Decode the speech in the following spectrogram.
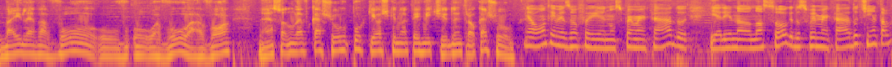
daí leva avô, o, o, avô, a avó, né? Só não leva o cachorro porque eu acho que não é permitido entrar o cachorro. É, ontem mesmo eu fui num supermercado e ali no, no açougue do supermercado tinha, tava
